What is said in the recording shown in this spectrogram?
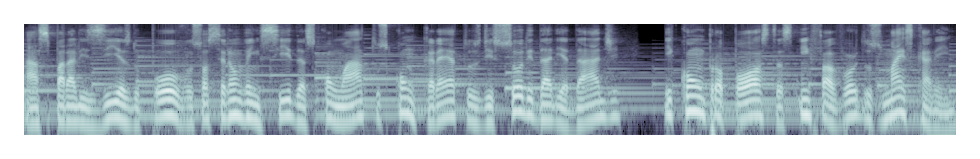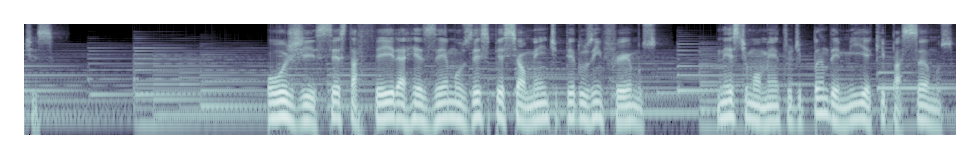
as paralisias do povo só serão vencidas com atos concretos de solidariedade e com propostas em favor dos mais carentes. Hoje, sexta-feira, rezemos especialmente pelos enfermos. Neste momento de pandemia que passamos,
